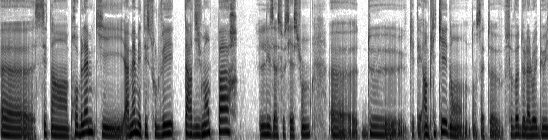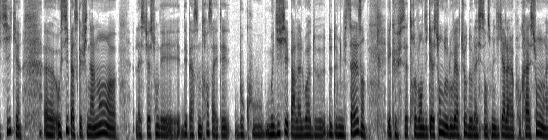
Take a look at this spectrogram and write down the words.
c'est un problème qui a même été soulevé tardivement par les associations euh, qui étaient impliquées dans, cette, ce vote de la loi de bioéthique, euh, aussi parce que finalement, euh, la situation des, des, personnes trans a été beaucoup modifiée par la loi de, de 2016 et que cette revendication de l'ouverture de l'assistance médicale à la procréation,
